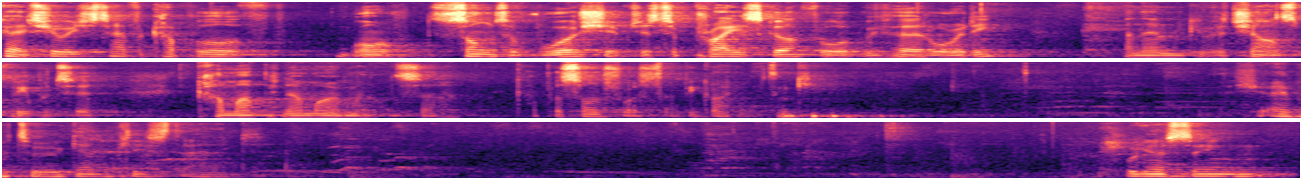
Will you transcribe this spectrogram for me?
Okay, shall we just have a couple of more songs of worship just to praise God for what we've heard already? And then give a chance for people to come up in a moment. So, a couple of songs for us, that'd be great. Thank you. If you're able to, again, please stand. We're going to sing,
